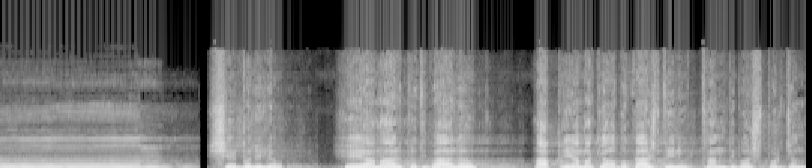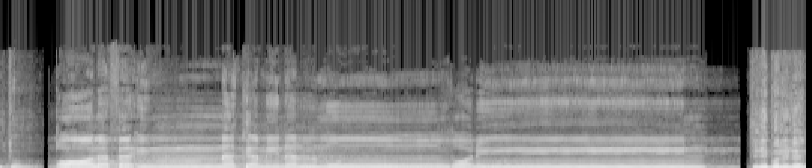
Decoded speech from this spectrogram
يبعثون সে বলিল হে আমার প্রতিপালক আপনি আমাকে অবকাশ দিন উত্থান দিবস পর্যন্ত قال فإنك من المنظرين তিনি বলিলেন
